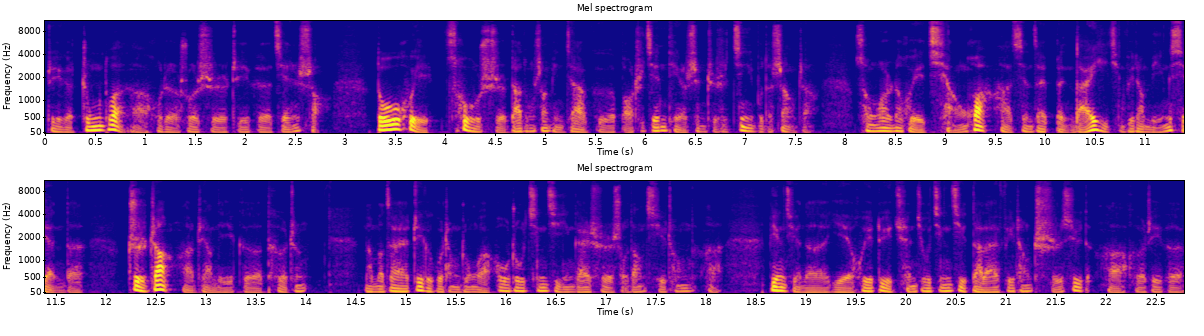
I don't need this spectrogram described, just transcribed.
这个中断啊，或者说是这个减少，都会促使大宗商品价格保持坚挺，甚至是进一步的上涨，从而呢会强化啊现在本来已经非常明显的滞胀啊这样的一个特征。那么在这个过程中啊，欧洲经济应该是首当其冲的啊，并且呢，也会对全球经济带来非常持续的啊和这个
